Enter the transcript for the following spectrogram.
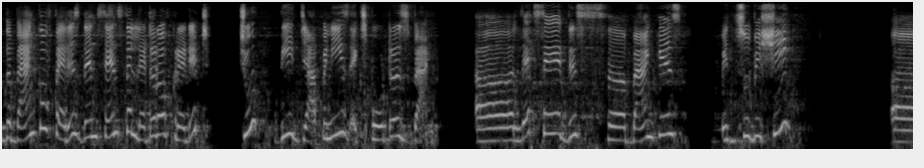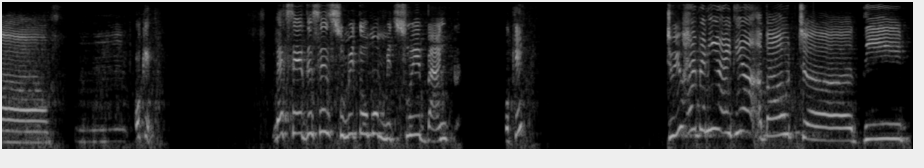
The Bank of Paris then sends the letter of credit to the Japanese exporters bank. Uh, let's say this uh, bank is Mitsubishi. Uh, mm, okay. Let's say this is Sumitomo Mitsui Bank. Okay. Do you have any idea about uh, the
